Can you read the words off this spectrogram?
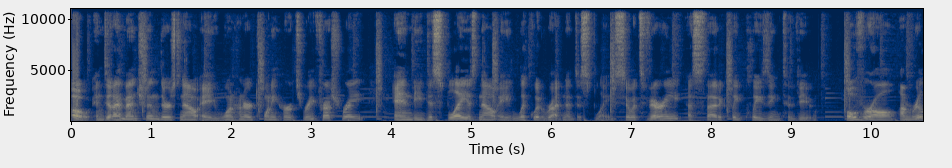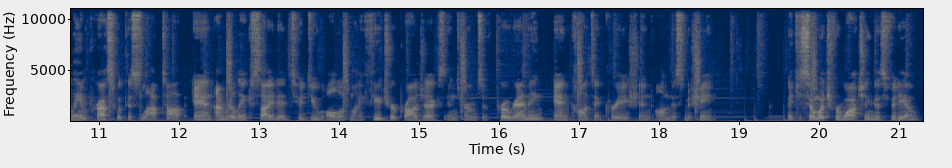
Oh, and did I mention there's now a 120 hertz refresh rate and the display is now a liquid retina display, so it's very aesthetically pleasing to view. Overall, I'm really impressed with this laptop and I'm really excited to do all of my future projects in terms of programming and content creation on this machine. Thank you so much for watching this video.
